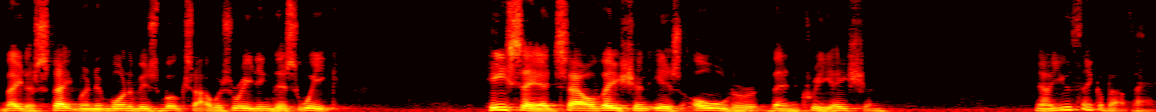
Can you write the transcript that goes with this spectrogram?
made a statement in one of his books I was reading this week. He said, Salvation is older than creation. Now, you think about that.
